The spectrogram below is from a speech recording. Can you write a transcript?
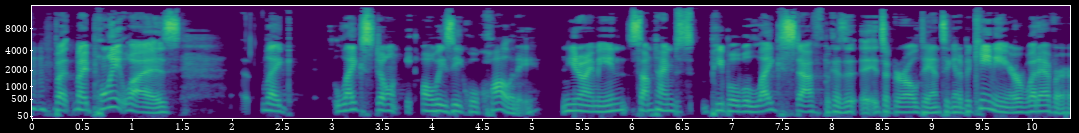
but my point was like likes don't always equal quality you know what i mean sometimes people will like stuff because it's a girl dancing in a bikini or whatever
